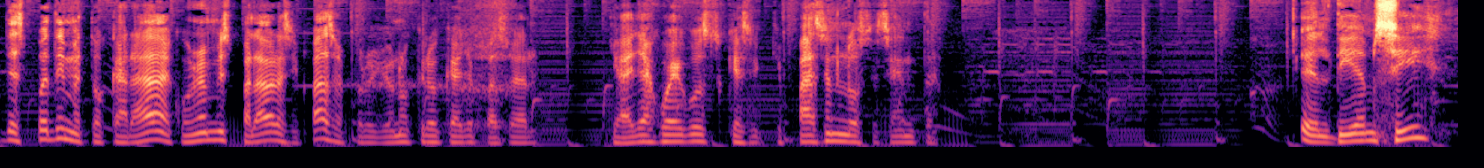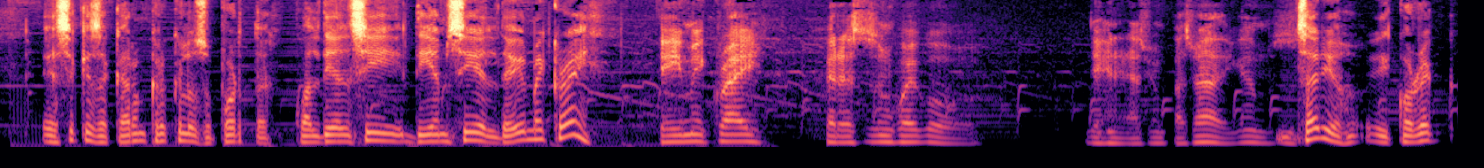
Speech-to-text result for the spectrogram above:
después de me tocará con mis palabras y pasa, pero yo no creo que haya pasar, que haya juegos que, que pasen los 60. El DMC, ese que sacaron, creo que lo soporta. ¿Cuál DLC? DMC, el Devil May Cry. Devil May Cry, pero eso es un juego de generación pasada, digamos. ¿En serio? Y correcto.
